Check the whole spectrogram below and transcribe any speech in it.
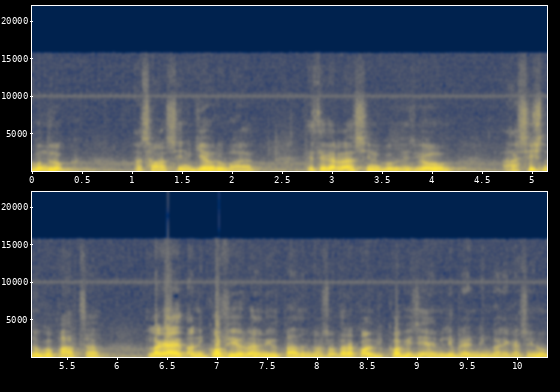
गुन्द्रुक छ सिन्कीहरू भयो। त्यस्तै गरेर सिन्कु यो सिस्नुको पात छ। लगायत अनि कफीहरू हामी उत्पादन गर्छौँ तर कफी कफी चाहिँ हामीले ब्रान्डिङ गरेका छैनौँ।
